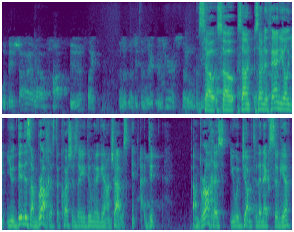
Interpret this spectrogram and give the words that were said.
Would they Shammai allow hot food like? So, so, so, so, Nathaniel, you did this on brachas. The question is, are you doing it again on Shabbos? Did, on brachas, you would jump to the next sugya,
